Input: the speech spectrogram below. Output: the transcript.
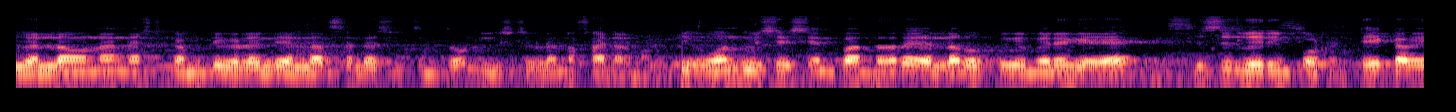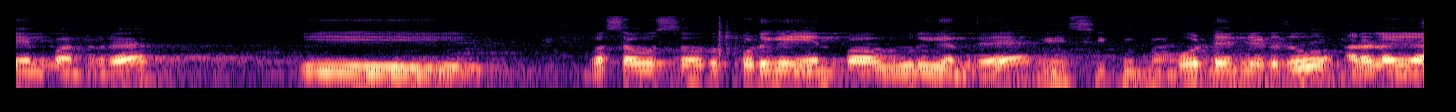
ಇವೆಲ್ಲವನ್ನ ನೆಕ್ಸ್ಟ್ ಕಮಿಟಿಗಳಲ್ಲಿ ಎಲ್ಲರ ಸಲಹೆ ಸೂಚನೆ ಲಿಸ್ಟ್ ಲಿಸ್ಟ್ಗಳನ್ನು ಫೈನಲ್ ಮಾಡಿ ಈಗ ಒಂದು ವಿಶೇಷ ಏನಪ್ಪ ಅಂತಂದ್ರೆ ಎಲ್ಲರ ಒಪ್ಪಿಗೆ ಮೇರೆಗೆ this is very important take away ಏನಪ್ಪ ಅಂತಂದ್ರೆ, ಈ ಹೊಸ ಉತ್ಸವದ ಕೊಡುಗೆ ಏನಪ್ಪ ಊರಿಗೆ ಅಂದ್ರೆ ಕೋಟೆಯಿಂದ ಹಿಡಿದು ಅರಳಯ್ಯ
